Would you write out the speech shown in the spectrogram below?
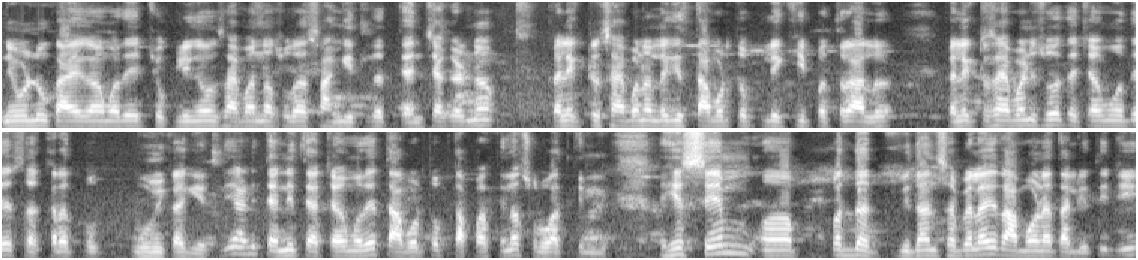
निवडणूक आयोगामध्ये चोकलिंगम साहेबांना सुद्धा सांगितलं. त्यांच्याकडनं कलेक्टर साहेबांना लगेच ताबडतोब लेखी पत्र आलं. कलेक्टर साहेबांनी सुद्धा त्याच्यामध्ये सकारात्मक भूमिका घेतली आणि त्यांनी त्याच्यामध्ये ताबडतोब तपासणीला सुरुवात केली. हे सेम पद्धत विधानसभेलाही राबवण्यात आली होती जी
